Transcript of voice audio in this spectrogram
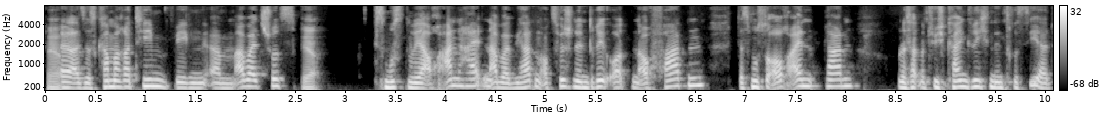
Ja. Äh, also das Kamerateam wegen ähm, Arbeitsschutz. Ja. Das mussten wir ja auch anhalten, aber wir hatten auch zwischen den Drehorten auch Fahrten. Das musst du auch einplanen. Und das hat natürlich keinen Griechen interessiert.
